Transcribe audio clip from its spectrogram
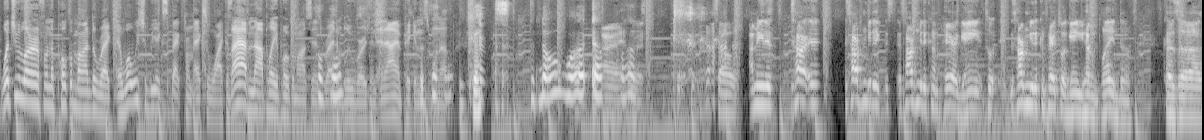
what you learned from the Pokemon Direct and what we should we expect from X and Y? Because I have not played Pokemon since Red and Blue version, and I am picking this one up. Cause no one else. All right, so I mean, it's, it's hard. It's hard for me to. It's, it's hard for me to compare a game to. It's hard for me to compare to a game you haven't played though, because uh,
